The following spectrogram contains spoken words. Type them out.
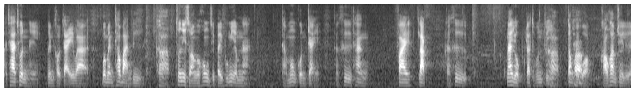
ประชาชนให้เพิ่นเข้าใจว่าบ่แม่นชาวบ้านดื้อ ครับ ส่วนที่สองก็คงสิไปผู้มีอำนาจถามมองกลไกก็คือทางฝ่ายหลักก็คือนายกรัฐมนตรีครับต้องคไปรับ บอกขอความช่วยเหลือ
